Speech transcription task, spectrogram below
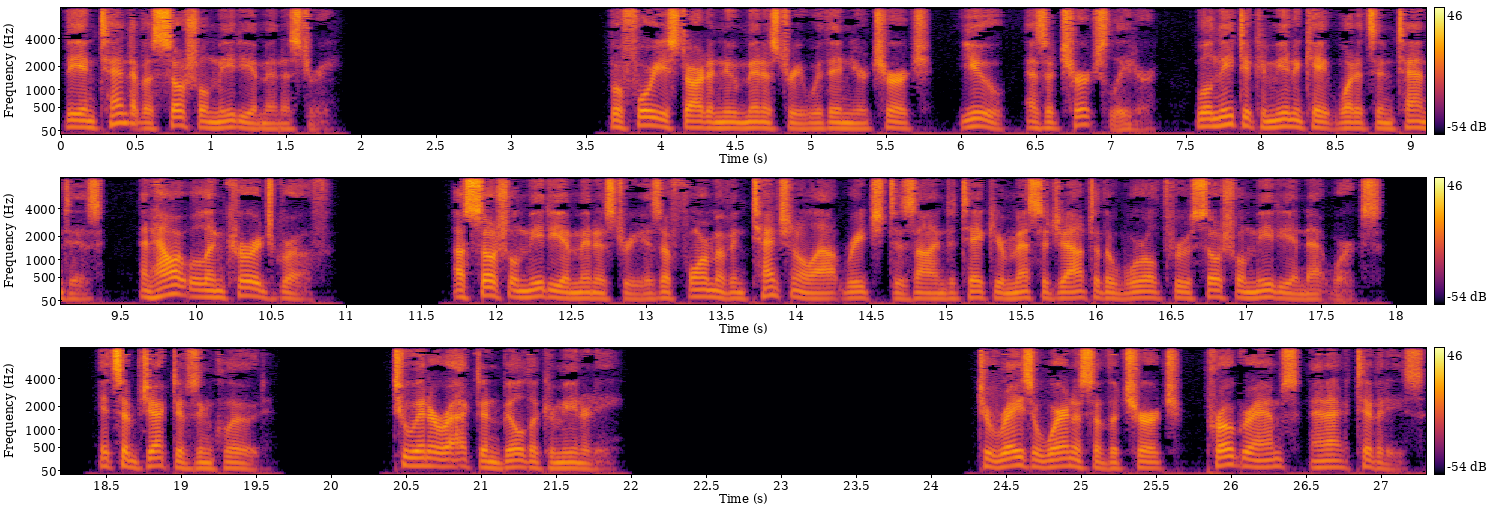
The intent of a social media ministry. Before you start a new ministry within your church, you, as a church leader, will need to communicate what its intent is and how it will encourage growth. A social media ministry is a form of intentional outreach designed to take your message out to the world through social media networks. Its objectives include to interact and build a community to raise awareness of the church, programs, and activities.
